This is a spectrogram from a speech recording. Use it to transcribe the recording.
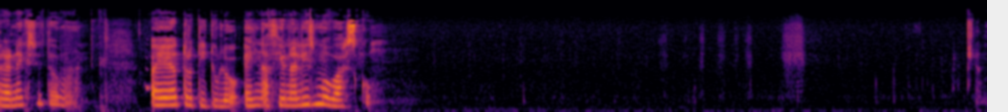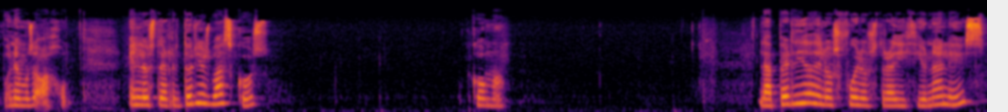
Gran éxito. Eh, otro título, El nacionalismo vasco. Ponemos abajo. En los territorios vascos, coma, la pérdida de los fueros tradicionales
